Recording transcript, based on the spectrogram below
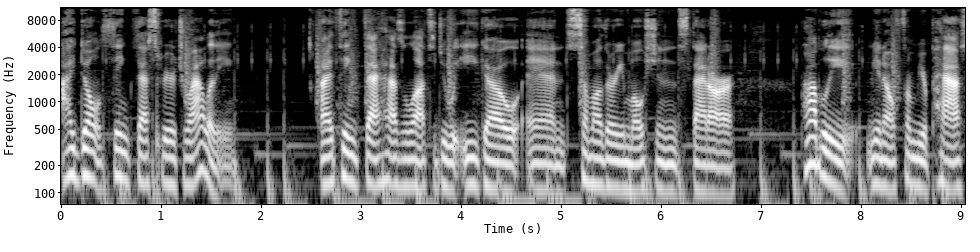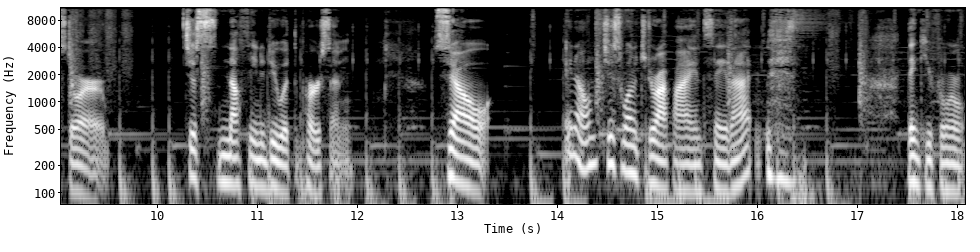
I don't think that's spirituality. I think that has a lot to do with ego and some other emotions that are probably, you know, from your past or just nothing to do with the person. So, you know, just wanted to drop by and say that. Thank you for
